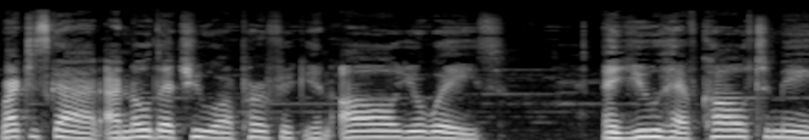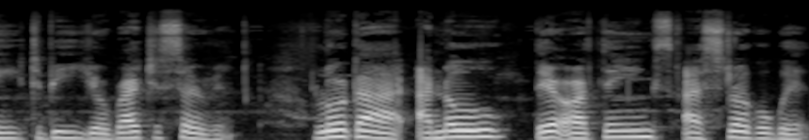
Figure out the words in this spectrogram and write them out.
Righteous God, I know that you are perfect in all your ways, and you have called to me to be your righteous servant. Lord God, I know there are things I struggle with,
